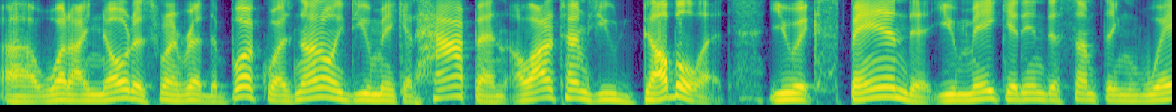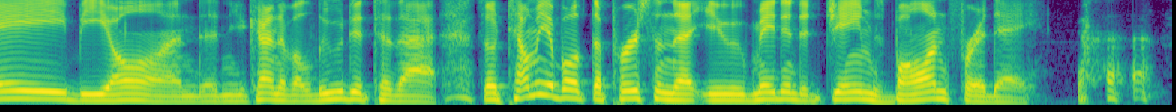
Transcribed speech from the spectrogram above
uh, what I noticed when I read the book was not only do you make it happen, a lot of times you double it, you expand it, you make it into something way beyond. And you kind of alluded to that. So tell me about the person that you made into James Bond for a day.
